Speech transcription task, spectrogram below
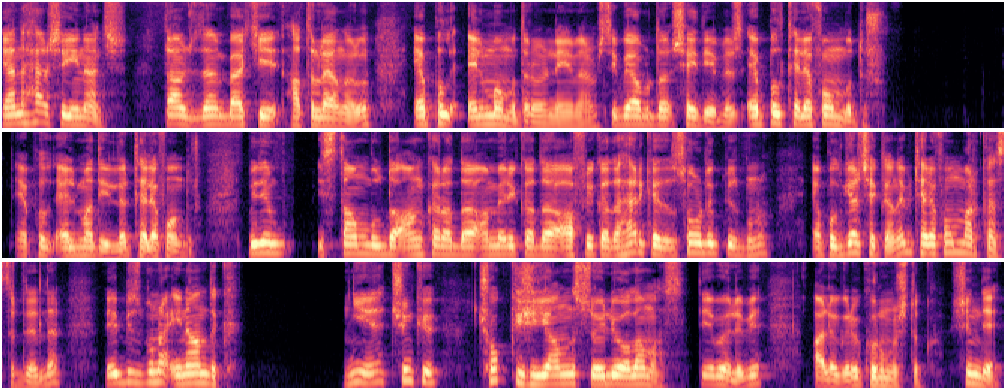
Yani her şey inanç. Daha önceden belki hatırlayanlar olur. Apple elma mıdır örneği vermiştik veya burada şey diyebiliriz. Apple telefon mudur? Apple elma değildir, telefondur. Bizim İstanbul'da, Ankara'da, Amerika'da, Afrika'da herkese sorduk biz bunu. Apple gerçekten de bir telefon markasıdır dediler. Ve biz buna inandık. Niye? Çünkü çok kişi yanlış söylüyor olamaz diye böyle bir alegori kurmuştuk. Şimdi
